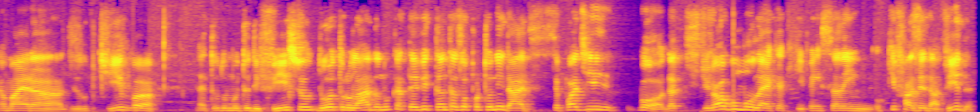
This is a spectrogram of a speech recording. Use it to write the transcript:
é uma era disruptiva, é tudo muito difícil. Do outro lado, nunca teve tantas oportunidades. Você pode, pô, se tiver algum moleque aqui pensando em o que fazer da vida,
